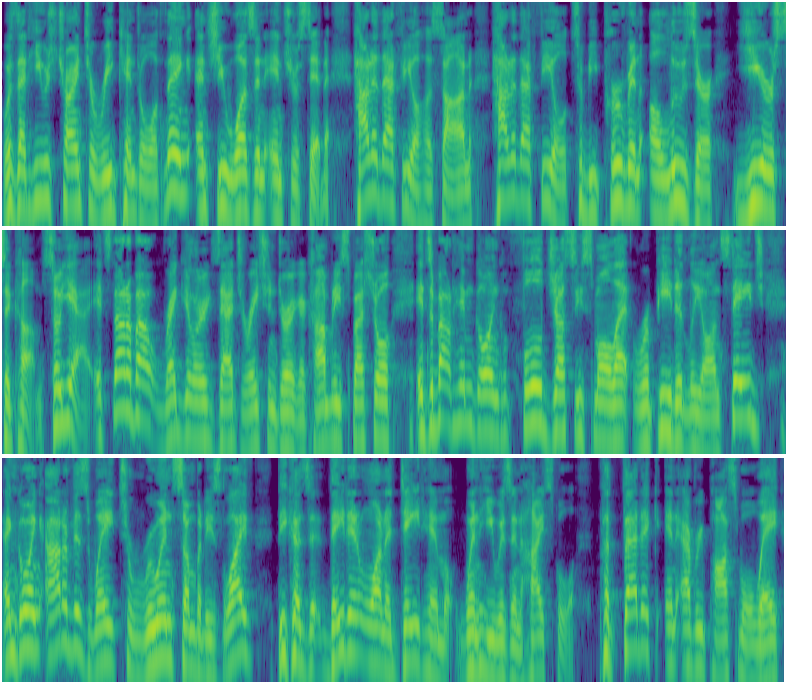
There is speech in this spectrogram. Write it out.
was that he was trying to rekindle a thing and she wasn't interested. How did that feel, Hasan? How did that feel to be proven a loser years to come? So yeah, it's not about regular exaggeration during a comedy special. It's about him going full Jussie Smollett repeatedly on stage and going out of his way to ruin somebody's life because they they didn't want to date him when he was in high school. Pathetic in every possible way,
